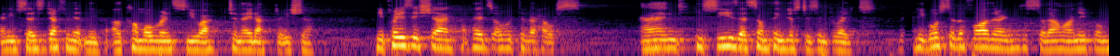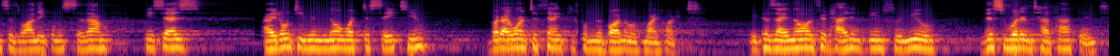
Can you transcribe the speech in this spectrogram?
And he says, definitely, I'll come over and see you tonight after Isha. He prays Isha, heads over to the house, and he sees that something just isn't right. He goes to the father and he says, Salaamu Alaikum. He says, Wa Alaikum Assalam. He says, I don't even know what to say to you, but I want to thank you from the bottom of my heart. Because I know if it hadn't been for you, this wouldn't have happened.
